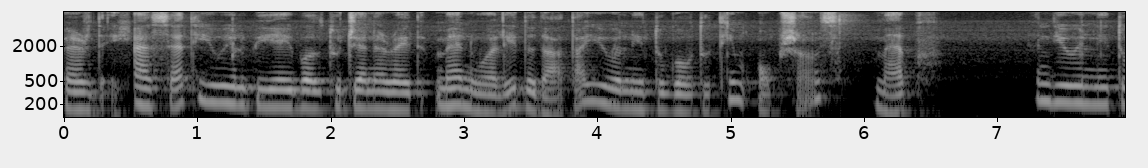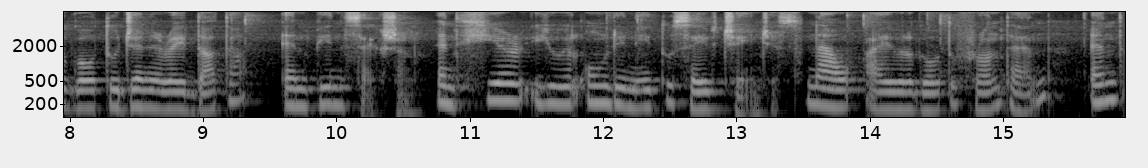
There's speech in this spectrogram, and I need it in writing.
per day. As said, you will be able to generate manually the data. You will need to go to Theme options, map, and you will need to go to generate data and pin section. And here you will only need to save changes. Now I will go to front end and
